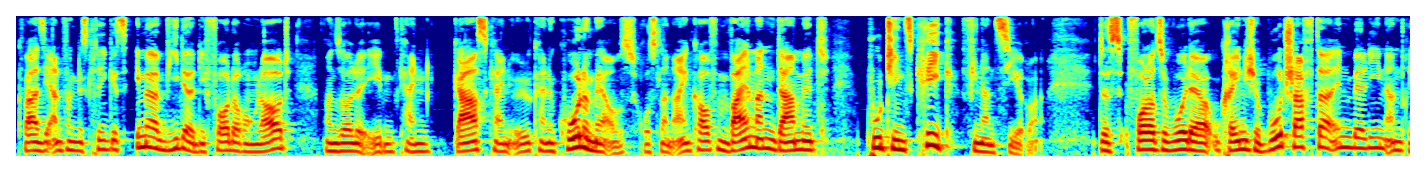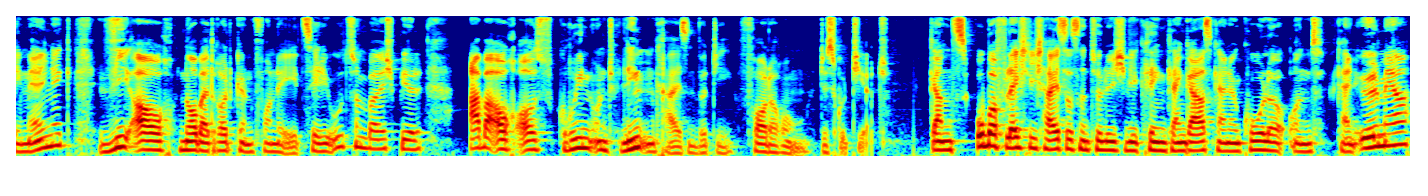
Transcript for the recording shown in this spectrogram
quasi Anfang des Krieges immer wieder die Forderung laut, man solle eben kein Gas, kein Öl, keine Kohle mehr aus Russland einkaufen, weil man damit Putins Krieg finanziere. Das fordert sowohl der ukrainische Botschafter in Berlin, Andriy Melnik, wie auch Norbert Röttgen von der CDU zum Beispiel, aber auch aus grünen und linken Kreisen wird die Forderung diskutiert. Ganz oberflächlich heißt das natürlich, wir kriegen kein Gas, keine Kohle und kein Öl mehr.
